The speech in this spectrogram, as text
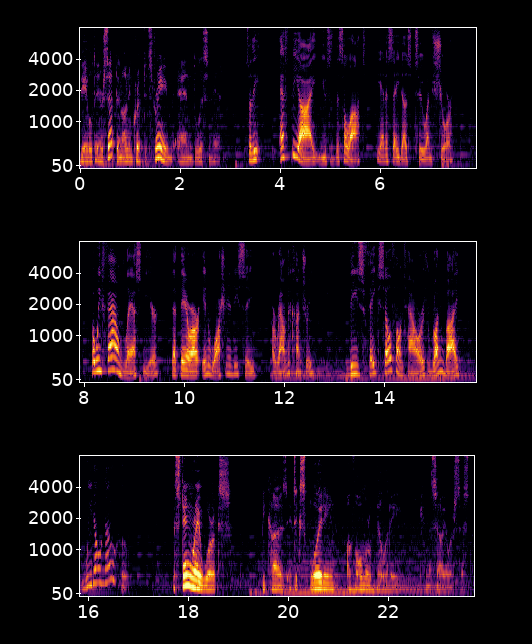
be able to intercept an unencrypted stream and listen in. So the FBI uses this a lot. The NSA does too, I'm sure. But we found last year that there are in Washington, D.C., around the country, these fake cell phone towers run by we don't know who. The Stingray works because it's exploiting a vulnerability in the cellular system.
